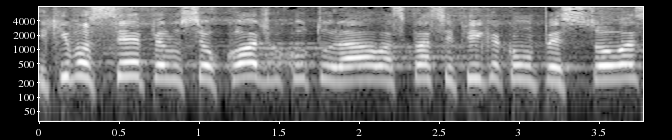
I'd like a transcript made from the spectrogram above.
e que você, pelo seu código cultural, as classifica como pessoas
